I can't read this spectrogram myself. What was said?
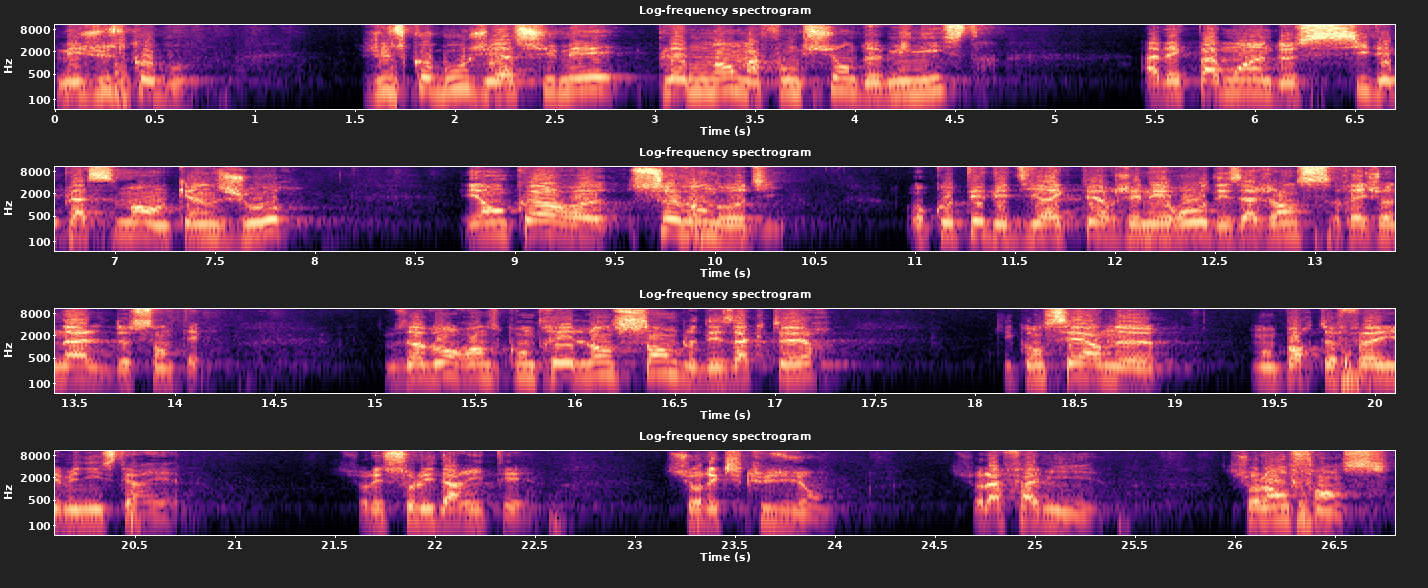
mais jusqu'au bout. Jusqu'au bout, j'ai assumé pleinement ma fonction de ministre avec pas moins de six déplacements en quinze jours et encore euh, ce vendredi, aux côtés des directeurs généraux des agences régionales de santé. Nous avons rencontré l'ensemble des acteurs qui concernent mon portefeuille ministériel sur les solidarités, sur l'exclusion, sur la famille, sur l'enfance,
